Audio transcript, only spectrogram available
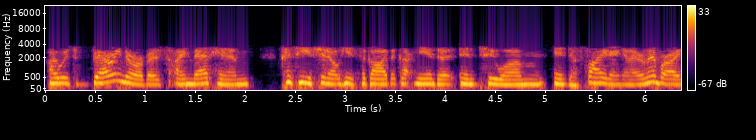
I was very nervous. I met him because he's, you know, he's the guy that got me into, into, um, into fighting. And I remember I,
